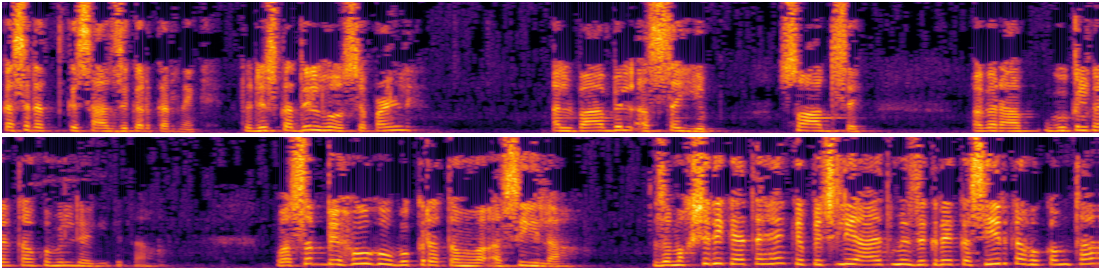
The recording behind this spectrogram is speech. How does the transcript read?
کثرت کے ساتھ ذکر کرنے کے۔ تو جس کا دل ہو اس سے پڑھ لے۔ البابل السیب سعد سے۔ اگر آپ گوگل کرتے آپ کو مل جائے گی کتاب۔ وہ سب بے ہو بکرتم و اصیلا زمخشری کہتے ہیں کہ پچھلی آیت میں ذکر کثیر کا حکم تھا،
